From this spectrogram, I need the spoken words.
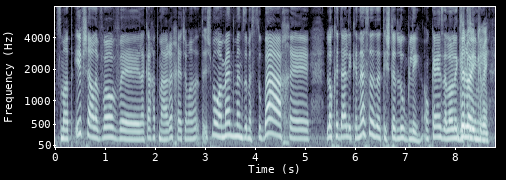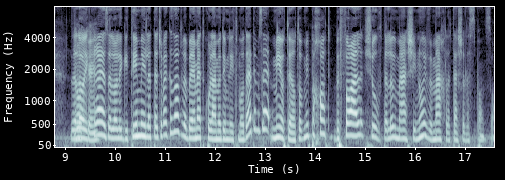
זאת אומרת, אי אפשר לבוא ולקחת מערכת שאומרת, תשמעו, amendment זה מסובך, אה, לא כדאי להיכנס לזה, תשתדלו בלי, אוקיי? זה לא לגיטימי. זה לא יקרה. זה okay. לא אוקיי. יקרה, זה לא לגיטימי לתת תשובה כזאת, ובאמת כולם יודעים להתמודד עם זה, מי יותר טוב, מי פחות. בפועל, שוב, תלוי מה השינוי ומה ההחלטה של הספונסור.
